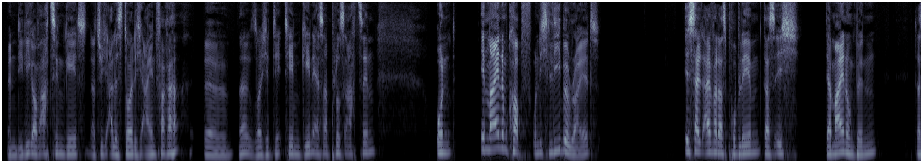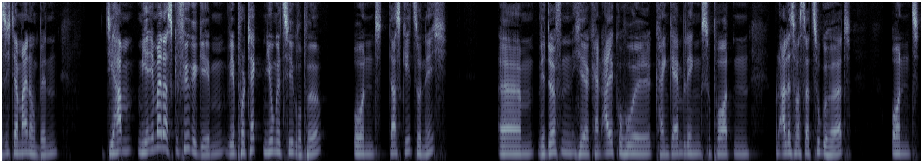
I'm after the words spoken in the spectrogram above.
wenn die Liga auf 18 geht, natürlich alles deutlich einfacher. Äh, ne? Solche The Themen gehen erst ab plus 18. Und in meinem Kopf, und ich liebe Riot, ist halt einfach das Problem, dass ich der Meinung bin, dass ich der Meinung bin, die haben mir immer das Gefühl gegeben, wir protecten junge Zielgruppe und das geht so nicht. Ähm, wir dürfen hier kein Alkohol, kein Gambling supporten und alles, was dazugehört. Und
